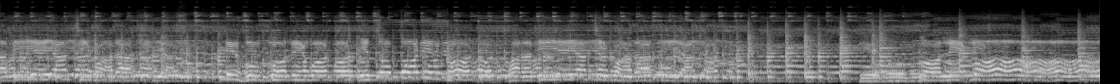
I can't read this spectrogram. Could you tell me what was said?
তালা দিয়ে আছি ভাড়া দিয়ে। দেহ বলে বট, এ তো পরের ঘর। ভাড়া দিয়ে আছি, ভাড়া দিয়ে দেহ বলে বট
